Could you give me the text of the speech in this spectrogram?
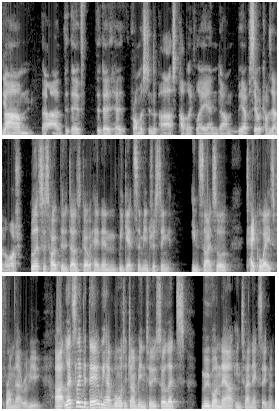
Yep. Um, uh, that they've that they have promised in the past publicly, and um, be able to see what comes out in the wash. Well, let's just hope that it does go ahead and we get some interesting insights or takeaways from that review. Uh, let's leave it there. We have more to jump into, so let's move on now into our next segment.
